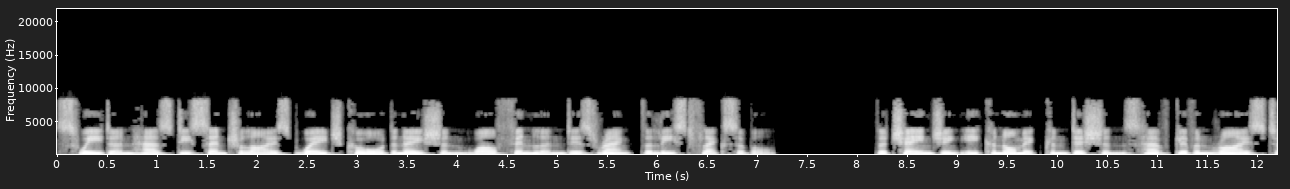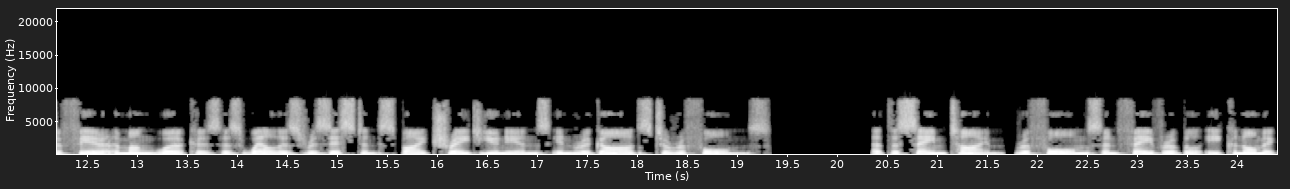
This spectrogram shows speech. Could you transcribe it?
Sweden has decentralized wage coordination while Finland is ranked the least flexible. The changing economic conditions have given rise to fear among workers as well as resistance by trade unions in regards to reforms. At the same time, reforms and favorable economic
